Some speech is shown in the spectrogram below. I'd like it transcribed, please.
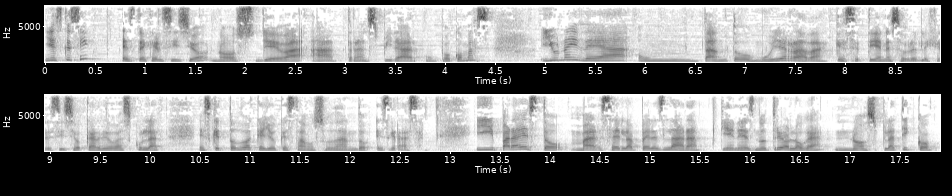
Y es que sí, este ejercicio nos lleva a transpirar un poco más. Y una idea un tanto muy errada que se tiene sobre el ejercicio cardiovascular es que todo aquello que estamos sudando es grasa. Y para esto, Marcela Pérez Lara, quien es nutrióloga, nos platicó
